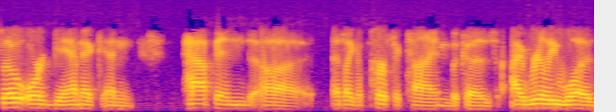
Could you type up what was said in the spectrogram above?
so organic and happened uh, at like a perfect time because I really was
